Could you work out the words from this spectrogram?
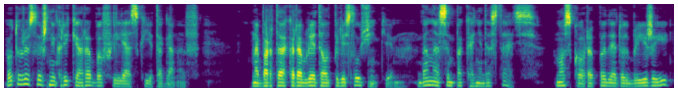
Вот уже слышны крики арабов и лязг ятаганов. На бортах кораблей толпились лучники. До нас им пока не достать. Но скоро подойдут ближе и...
